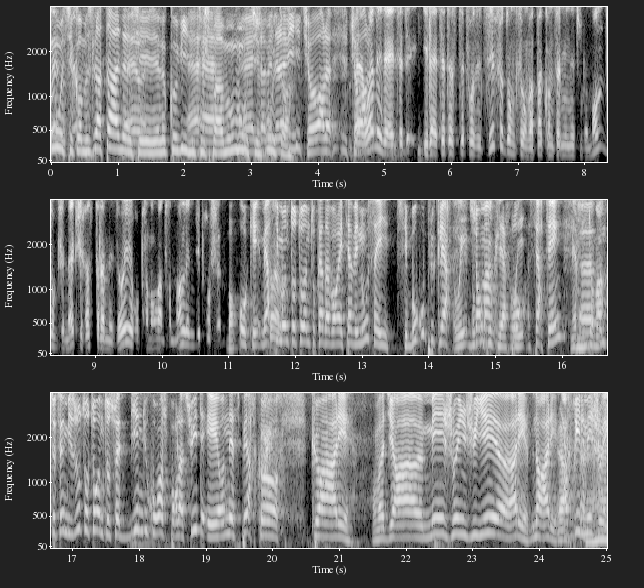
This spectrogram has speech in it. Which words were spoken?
Moumou, Ouais, c'est comme Zlatan, Ouais, c'est ouais. le Covid, il touche pas à Moumou, ouais, tu es fou, toi. vie, Tu vas voir le. Tu vas Ben voir ouais, le- mais il a, été, il a été testé positif, donc on va pas contaminer tout le monde. Donc les mecs, ils restent à la maison et ils reprendront l'entraînement lundi prochain. Bon, ok. Merci, Voilà. mon Toto, en tout cas, d'avoir été avec nous. Ça y est, c'est beaucoup plus clair. Oui, beaucoup Sûrement plus clair, pour oui. certains. Merci, Thomas. On te fait un bisou, Toto. On te souhaite bien du courage pour la suite et on espère que, que allez. On va dire euh, mai, juin, juillet. euh, allez, non, allez, Ah. avril, mai, juin.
